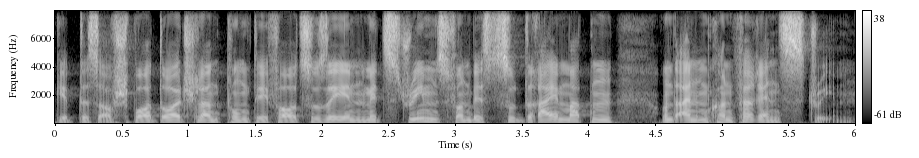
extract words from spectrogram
gibt es auf sportdeutschland.tv zu sehen, mit Streams von bis zu drei Matten und einem Konferenzstream.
